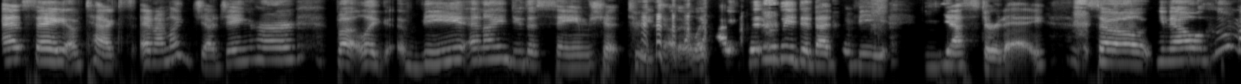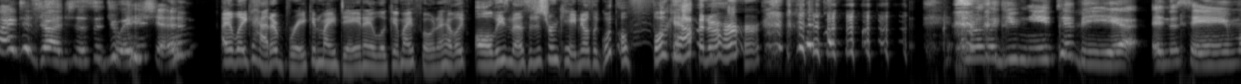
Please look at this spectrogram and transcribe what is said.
essay of text and I'm like judging her, but like V and I do the same shit to each other. like I literally did that to V yesterday. So, you know, who am I to judge the situation? I like had a break in my day and I look at my phone. I have like all these messages from Kate and I was like, what the fuck happened to her? and I was like, you need to be in the same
